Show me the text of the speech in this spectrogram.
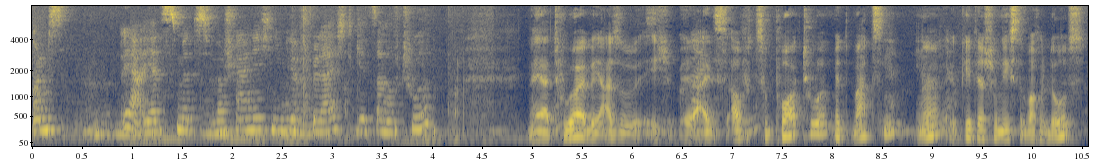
Und ja, jetzt mit wahrscheinlich nie wieder vielleicht geht es dann auf Tour. Naja, Tour, also ich äh, als auf Support-Tour mit Matzen, ne, geht ja schon nächste Woche los.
